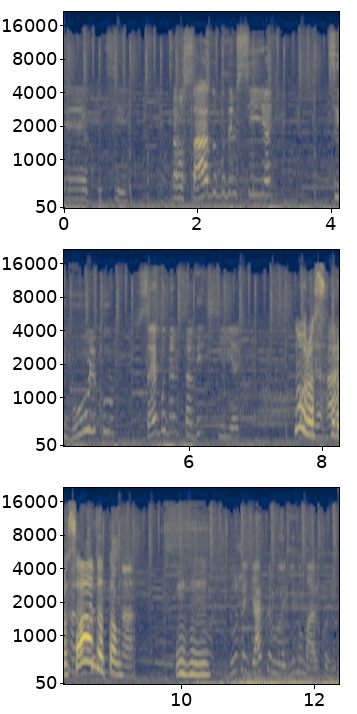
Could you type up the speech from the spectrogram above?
е, ці, розсаду будемо сіяти, цибульку, все будемо садити сіяти. Ну, роз, гарна, розсада дуже там. зручна. Угу. Дуже дякуємо Владіну Марковичу.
